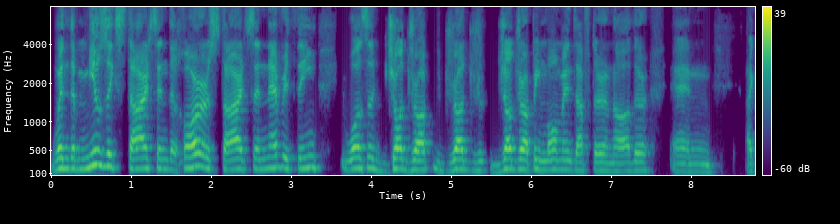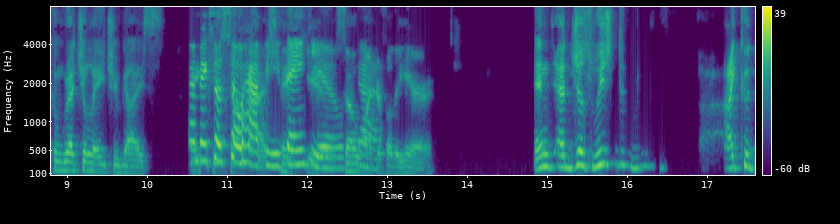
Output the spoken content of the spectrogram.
when the music starts and the horror starts and everything, it was a jaw drop, jaw, jaw dropping moment after another. And I congratulate you guys. That Thank makes us so much. happy. Thank you. So Yeah. wonderful to hear. And I just wish I could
